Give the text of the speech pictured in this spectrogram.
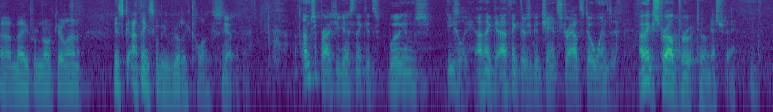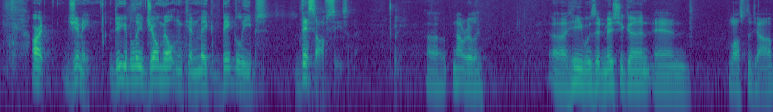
uh, Maye from North Carolina. It's, I think it's going to be really close. Yep. I'm surprised you guys think it's Williams easily. I think I think there's a good chance Stroud still wins it. I think Stroud threw it to him yesterday. All right, Jimmy, do you believe Joe Milton can make big leaps this offseason? Uh, not really. Uh, he was at Michigan and lost the job.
